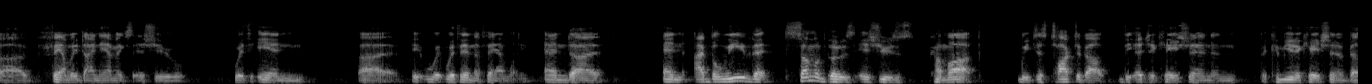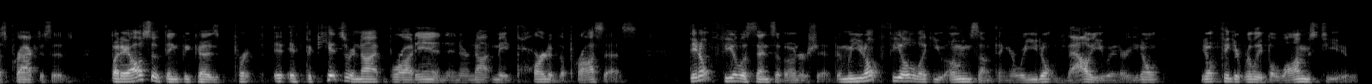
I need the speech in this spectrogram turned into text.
uh, family dynamics issue within uh, it, within the family. And uh, and I believe that some of those issues come up. We just talked about the education and the communication of best practices. But I also think because per, if the kids are not brought in and are not made part of the process, they don't feel a sense of ownership. And when you don't feel like you own something or when you don't value it or you don't you don't think it really belongs to you,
